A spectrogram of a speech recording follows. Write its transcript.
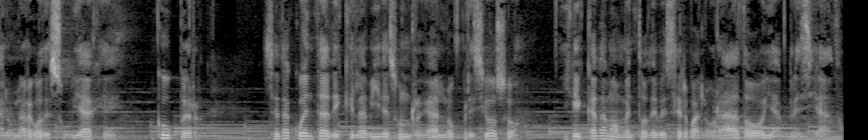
A lo largo de su viaje, Cooper se da cuenta de que la vida es un regalo precioso y que cada momento debe ser valorado y apreciado.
